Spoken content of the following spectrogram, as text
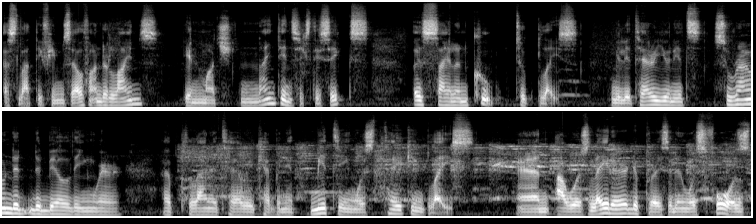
As Latif himself underlines, in March 1966, a silent coup took place. Military units surrounded the building where a planetary cabinet meeting was taking place and hours later the president was forced,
